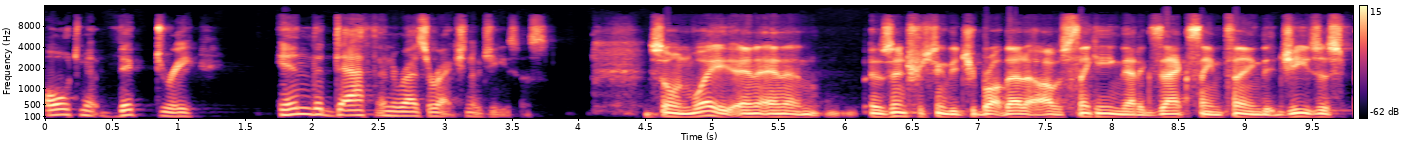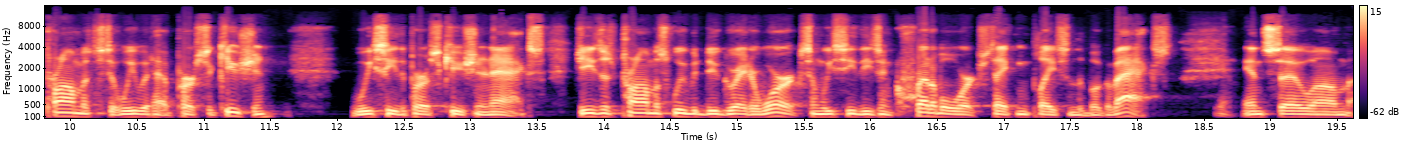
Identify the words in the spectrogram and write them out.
ultimate victory in the death and resurrection of Jesus. So in way, and, and, and it was interesting that you brought that up. I was thinking that exact same thing that Jesus promised that we would have persecution. We see the persecution in Acts. Jesus promised we would do greater works, and we see these incredible works taking place in the book of Acts. Yeah. And so um,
